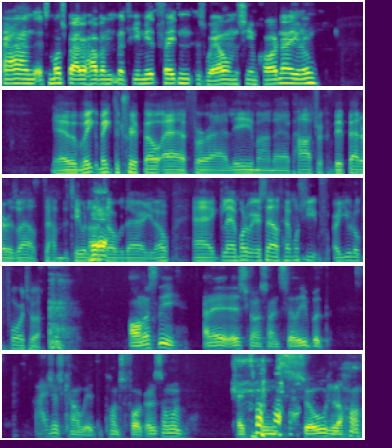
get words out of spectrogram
And it's much better having my teammate fighting as well on the same card now. You know. Yeah, we'll make make the trip out uh, for uh, Liam and uh, Patrick a bit better as well to having the two lads Yeah. over there. You know, uh, Glenn, what about yourself? How much are you, are you looking forward to it? Honestly, and it is going to sound silly, but I just can't wait to punch the fuck out of someone. It's been so long.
